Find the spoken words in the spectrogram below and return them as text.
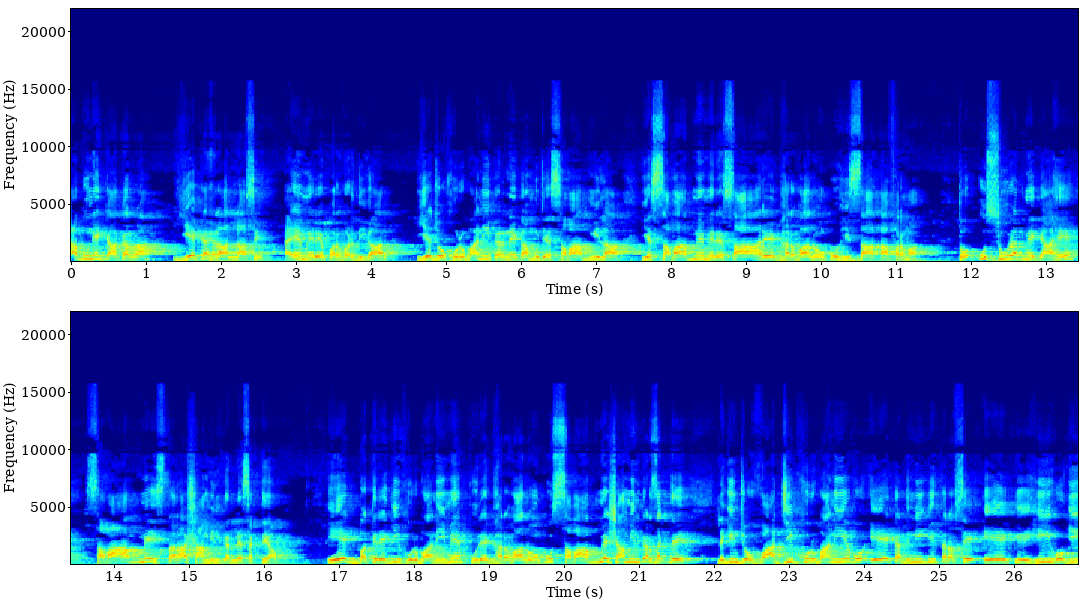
अब उन्हें क्या कर रहा? ये कह रहा अल्लाह से अय मेरे परवरदिगार, ये जो कुर्बानी करने का मुझे सवाब मिला, ये सवाब में मेरे सारे घर वालों को हिस्सा आता फरमा। तो उस सूरत में क्या है? सवाब में इस तरह शामिल कर ले सकते आप। एक बकरे की कुर्बानी में पूरे घर वालों को सवाब में शामिल कर सकते, लेकिन जो वाजिब कुर्बानी है, वो एक आदमी की तरफ़ से एक ही होगी।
